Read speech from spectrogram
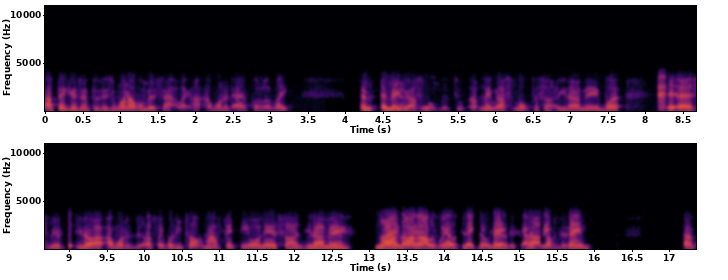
I think it's in position. One of them is sound like I, I wanted to ask question. I was like, and and maybe I smoked it too. Uh, maybe I smoked or something. You know what I mean? But it asked me, if, you know, I, I wanted. To, I was like, was he talking about fifty on there, son? You know what I mean? No, I no, no. That was that was make you famous. That was I make was you famous. I'm,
